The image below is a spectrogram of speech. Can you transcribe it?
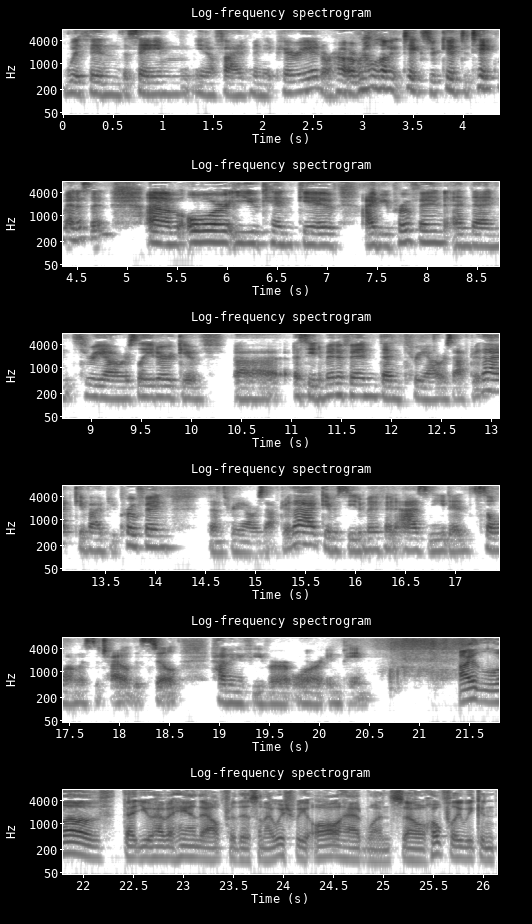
within the same, you know, five minute period or however long it takes your kid to take medicine. Um, or you can give ibuprofen and then three hours later give uh, acetaminophen. Then three hours after that, give ibuprofen. Then three hours after that, give acetaminophen as needed, so long as the child is still having a fever or in pain. I love that you have a handout for this, and I wish we all had one. So hopefully we can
